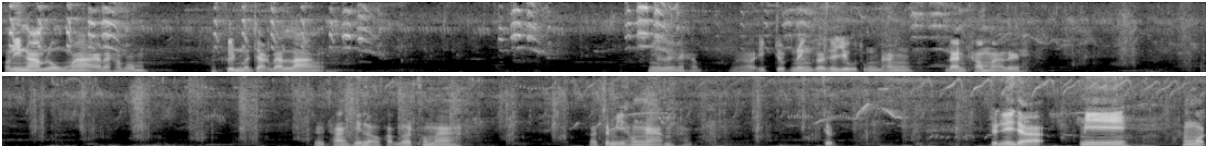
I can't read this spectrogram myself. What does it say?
ตอนนี้น้ำลงมากนะครับ ผม ขึ้นมาจากด้านล่าง นี่เลยนะครับ แล้วอีกจุดหนึ่งก็จะอยู่ตรงทางด้านเข้ามาเลย หรือทางที่เราขับรถเข้ามา ก็จะมีห้องน้ำครับ จุด จุดนี้จะมีทั้งหมด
